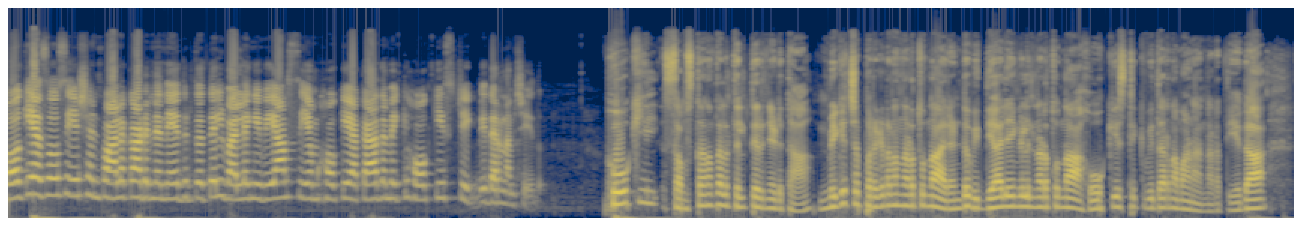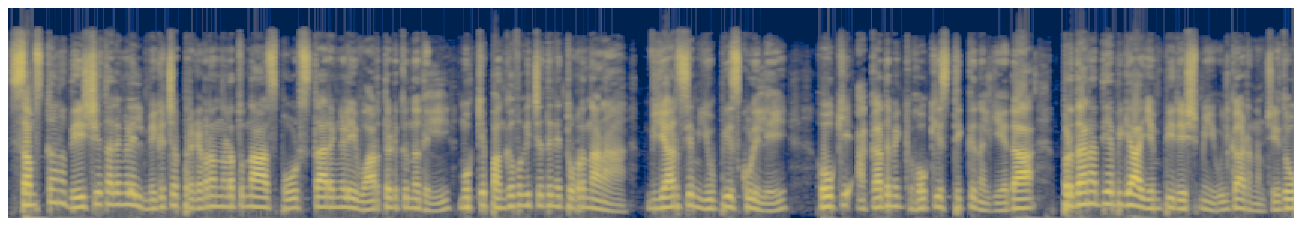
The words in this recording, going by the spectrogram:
ഹോക്കി അസോസിയേഷൻ പാലക്കാടിന്റെ നേതൃത്വത്തിൽ Vallangi V R C M hockey അക്കാദമിക്ക് ഹോക്കി സ്റ്റിക്ക് വിതരണം ചെയ്തു. ഹോക്കിയിൽ സംസ്ഥാന തലത്തിൽ തിരഞ്ഞെടുത്ത മികച്ച പ്രകടനം നടത്തുന്ന രണ്ട് വിദ്യാലയങ്ങളിൽ നടത്തുന്ന ഹോക്കി സ്റ്റിക്ക് വിതരണമാണ് നടത്തിയത്. സംസ്ഥാന ദേശീയ തലങ്ങളിൽ മികച്ച പ്രകടനം നടത്തുന്ന സ്പോർട്സ് താരങ്ങളെ വാർത്തെടുക്കുന്നതിൽ മുഖ്യ പങ്കുവഹിച്ചതിനെ തുടർന്നാണ് V R C M U P സ്കൂളിലെ ഹോക്കി അക്കാദമിക് ഹോക്കി സ്റ്റിക്ക് നൽകിയത്. പ്രധാനാധ്യാപിക എം പി രശ്മി ഉദ്ഘാടനം ചെയ്തു.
